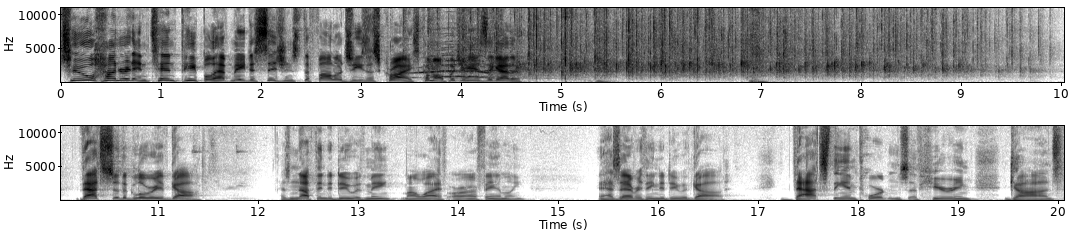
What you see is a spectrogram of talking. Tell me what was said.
210 people have made decisions to follow Jesus Christ. Come on, put your hands together. That's to the glory of God. It has nothing to do with me, my wife, or our family. It has everything to do with God. That's the importance of hearing God's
